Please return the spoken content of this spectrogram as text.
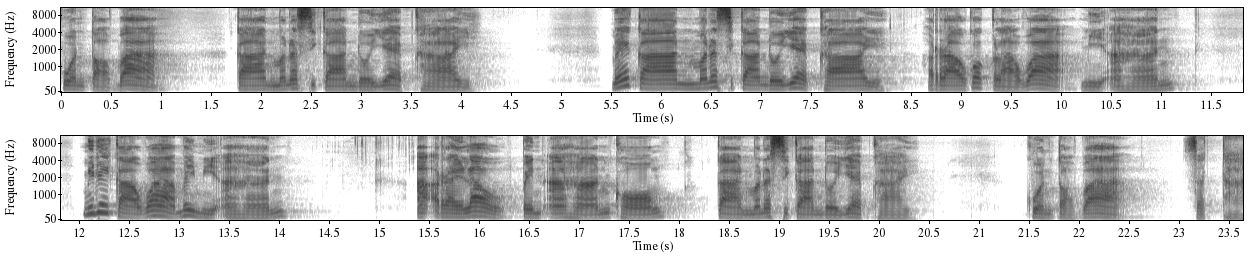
ควรตอบว่า การมนสิการโดยแยบคาย แม้การมนสิการโดยแยบคาย เราก็กล่าวว่ามีอาหารไม่ได้กล่าวว่าไม่มีอาหาร อะไรเล่าเป็นอาหารของ การมนสิการโดยแยบคาย ควรตอบว่าศรัทธา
